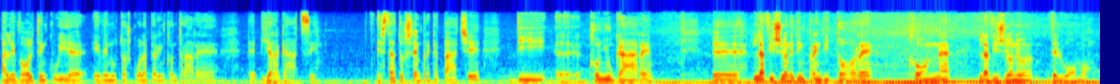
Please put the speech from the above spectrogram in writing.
alle volte in cui è, è venuto a scuola per incontrare eh, i ragazzi. È stato sempre capace di eh, coniugare eh, la visione di imprenditore con la visione dell'uomo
